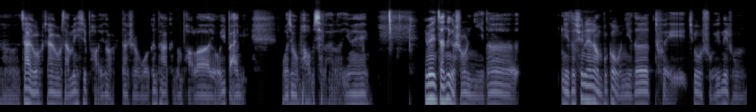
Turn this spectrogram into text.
嗯，加油，加油，咱们一起跑一段。”但是我跟他可能跑了有一百米，我就跑不起来了，因为因为在那个时候，你的你的训练量不够，你的腿就属于那种，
